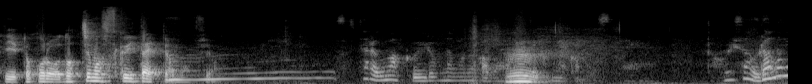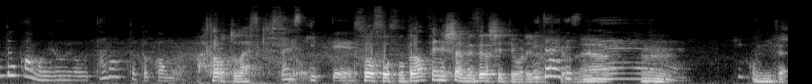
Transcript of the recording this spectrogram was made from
っていうところをどっちも救いたいって思うんですよう。んそしたらうまくいろんなものが回っていくのかもですね。堀さん、占いとかもいろいろ、タロットとかもあ、タロット大好きですよ。大好きって、そうそうそう、男性にしては珍しいって言われるんみたいですですけどね。ね。うん。結構全然、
